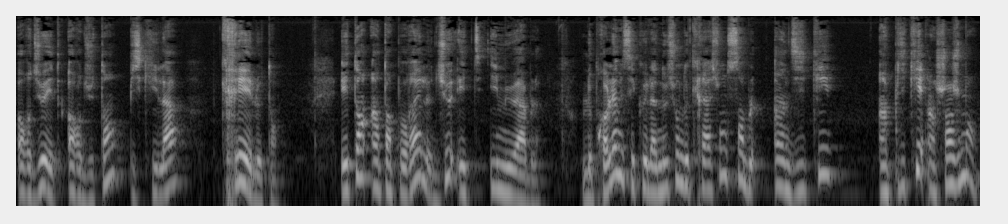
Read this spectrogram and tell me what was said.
Or Dieu est hors du temps puisqu'il a créé le temps. Étant intemporel, Dieu est immuable. Le problème, c'est que la notion de création semble indiquer, impliquer un changement.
